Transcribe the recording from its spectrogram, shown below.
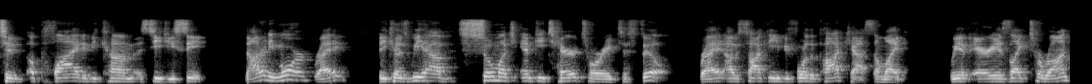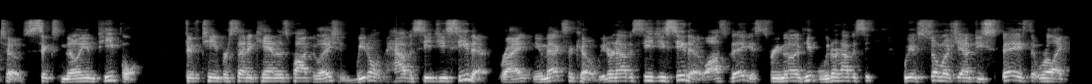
to apply to become a CGC. Not anymore, right? Because we have so much empty territory to fill right? I was talking to you before the podcast. I'm like, we have areas like Toronto, 6 million people, 15% of Canada's population. We don't have a CGC there, right? New Mexico, we don't have a CGC there. Las Vegas, 3 million people. We don't have a C- we have so much empty space that we're like,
